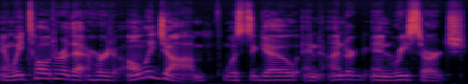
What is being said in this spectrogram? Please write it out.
And we told her that her only job was to go and under and research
